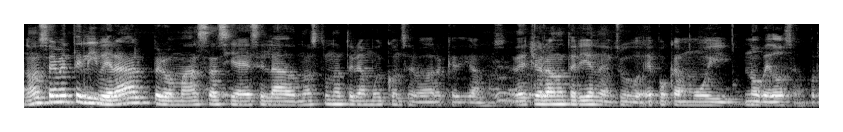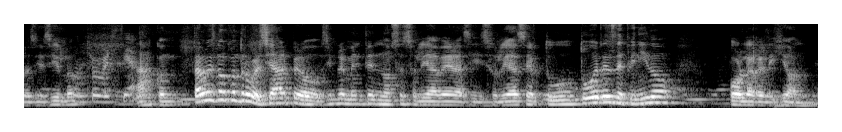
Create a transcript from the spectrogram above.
no necesariamente liberal, pero más hacia ese lado. No es una teoría muy conservadora que digamos. De hecho, era una teoría en su época muy novedosa, por así decirlo. Controversial. Ah, tal vez no controversial, pero simplemente no se solía ver así. Solía ser tú, tú eres definido por la religión.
